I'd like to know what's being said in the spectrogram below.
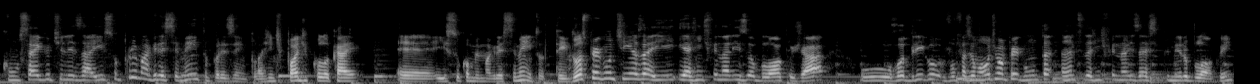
consegue utilizar isso para o emagrecimento, por exemplo. A gente pode colocar é, isso como emagrecimento? Tem duas perguntinhas aí e a gente finaliza o bloco já. O Rodrigo, vou fazer uma última pergunta antes da gente finalizar esse primeiro bloco, hein?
